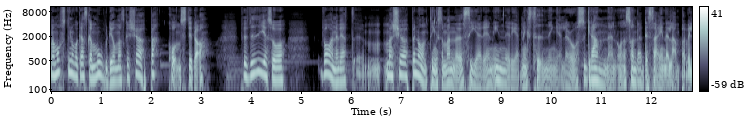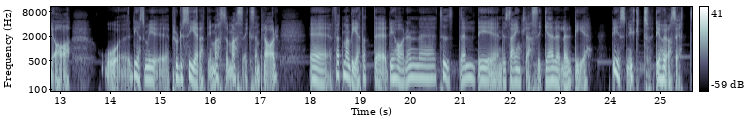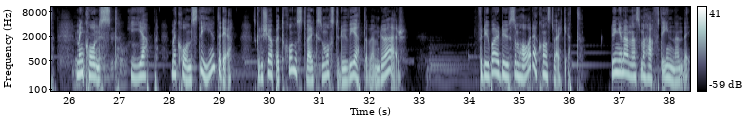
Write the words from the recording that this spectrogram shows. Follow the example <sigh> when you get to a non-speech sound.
man måste nog vara ganska modig om man ska köpa konst idag. För vi är så vana vid att eh, man köper någonting som man eh, ser i en inredningstidning eller hos grannen och en sån där designerlampa vill jag ha. Och det som är producerat i massor, massa exemplar. Eh, för att man vet att eh, det har en titel, det är en designklassiker eller det, det är snyggt, det har jag sett. Men konst, japp, men konst är ju inte det. Ska du köpa ett konstverk så måste du veta vem du är. För det är ju bara du som har det här konstverket. Det är ingen annan som har haft det innan dig.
